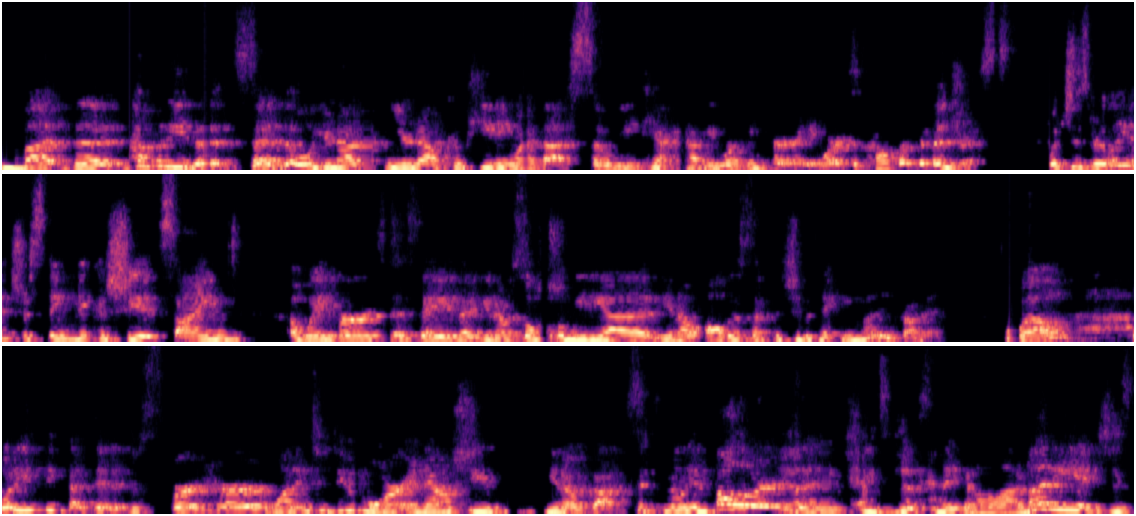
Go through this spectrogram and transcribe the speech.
But the company that said that, well, you're not you're now competing with us, so we can't have you working for her anymore. It's a conflict of interest, which is really interesting because she had signed a waiver to say that, you know, social media, you know, all this stuff that she was making money from it. Well, what do you think that did? It just spurred her wanting to do more. And now she's, you know, got 6 million followers and she's just making a lot of money. And she's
